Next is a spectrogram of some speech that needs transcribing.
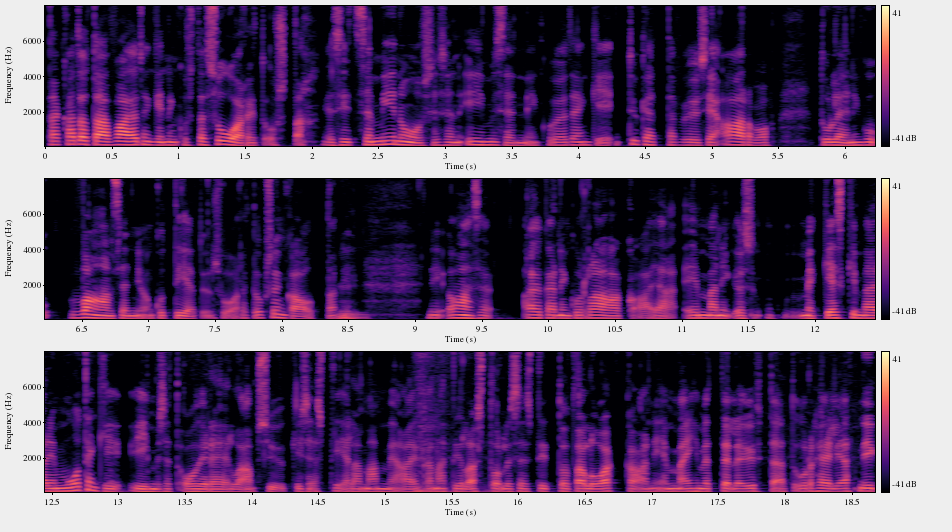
tai katsotaan vaan jotenkin niin kuin sitä suoritusta, ja sitten se minuus ja sen ihmisen niin kuin jotenkin tykättävyys ja arvo tulee niin kuin vaan sen jonkun tietyn suorituksen kautta, niin, mm. Niin onhan se aika niin kuin raakaa. Ja en mä, jos me keskimäärin muutenkin ihmiset oireillaan psyykkisesti elämämme aikana tilastollisesti tota luokkaa, niin en mä ihmettele yhtään, että urheilijat niin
